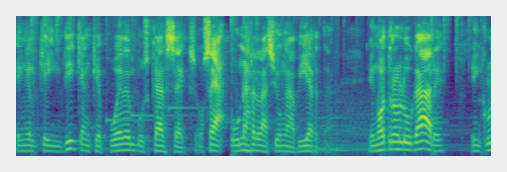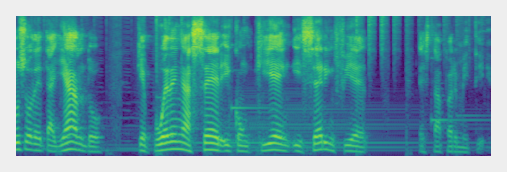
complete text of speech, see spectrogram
en el que indican que pueden buscar sexo, o sea, una relación abierta. En otros lugares, incluso detallando que pueden hacer y con quién y ser infiel está permitido.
